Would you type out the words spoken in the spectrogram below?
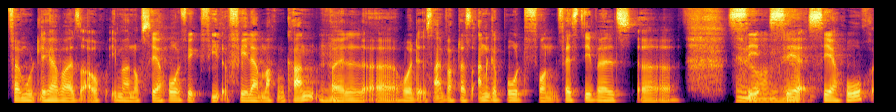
vermutlicherweise auch immer noch sehr häufig viele Fehler machen kann, mhm. weil äh, heute ist einfach das Angebot von Festivals äh, sehr, enorm, sehr, ja. sehr hoch,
